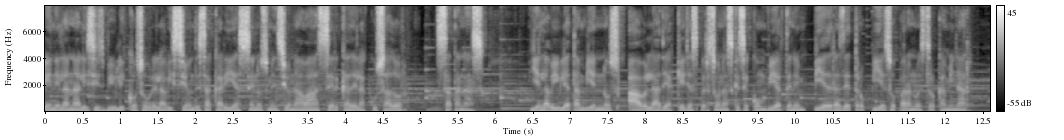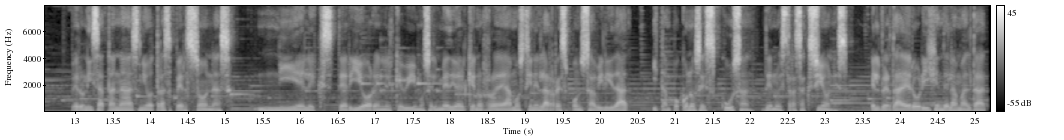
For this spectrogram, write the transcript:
En el análisis bíblico sobre la visión de Zacarías se nos mencionaba acerca del acusador, Satanás y en la Biblia también nos habla de aquellas personas que se convierten en piedras de tropiezo para nuestro caminar. Pero ni Satanás ni otras personas, ni el exterior en el que vivimos, el medio del que nos rodeamos, tienen la responsabilidad y tampoco nos excusan de nuestras acciones. El verdadero origen de la maldad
